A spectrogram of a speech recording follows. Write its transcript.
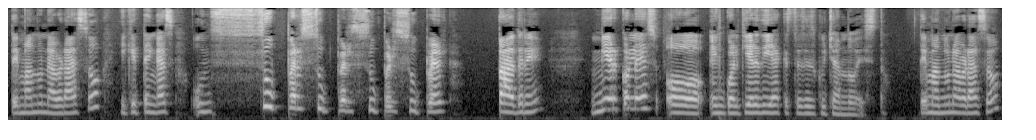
te mando un abrazo y que tengas un súper, súper, súper, súper padre miércoles o en cualquier día que estés escuchando esto. Te mando un abrazo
